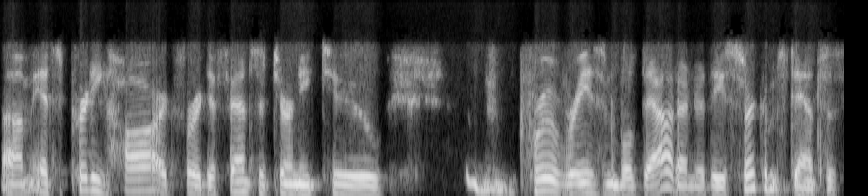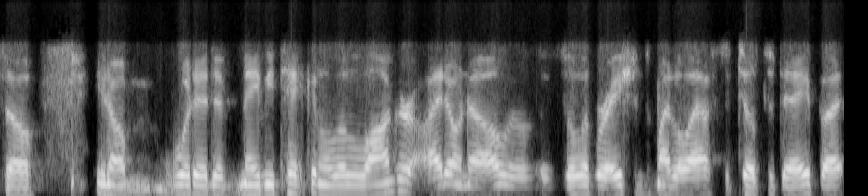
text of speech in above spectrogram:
um, it's pretty hard for a defense attorney to prove reasonable doubt under these circumstances. So, you know, would it have maybe taken a little longer? I don't know. The deliberations might have lasted till today, but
